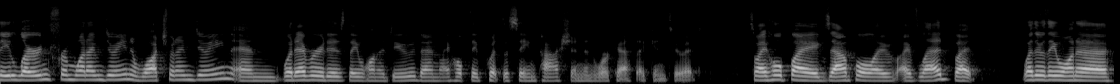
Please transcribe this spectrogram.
they learn from what I'm doing and watch what I'm doing, and whatever it is they want to do, then I hope they put the same passion and work ethic into it. So I hope by example I've I've led, but whether they want to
